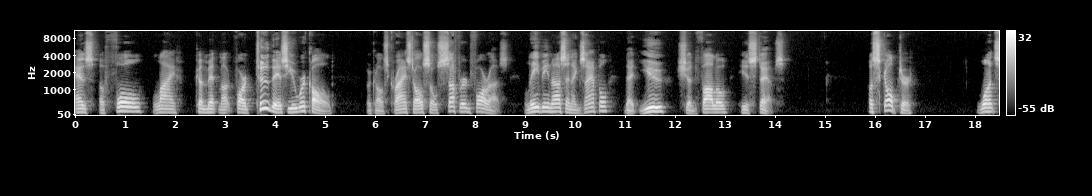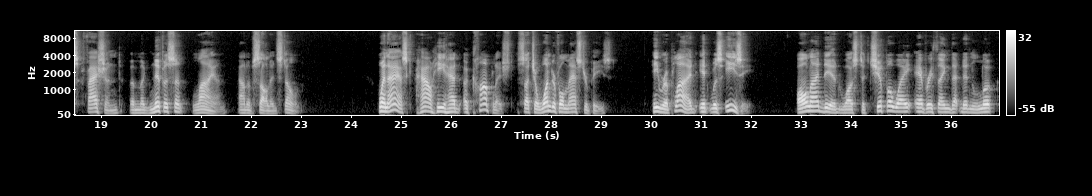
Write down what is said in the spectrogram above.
as a full life commitment. For to this you were called, because Christ also suffered for us, leaving us an example that you should follow his steps. A sculptor once fashioned a magnificent lion out of solid stone. When asked how he had accomplished such a wonderful masterpiece, he replied, It was easy. All I did was to chip away everything that didn't look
